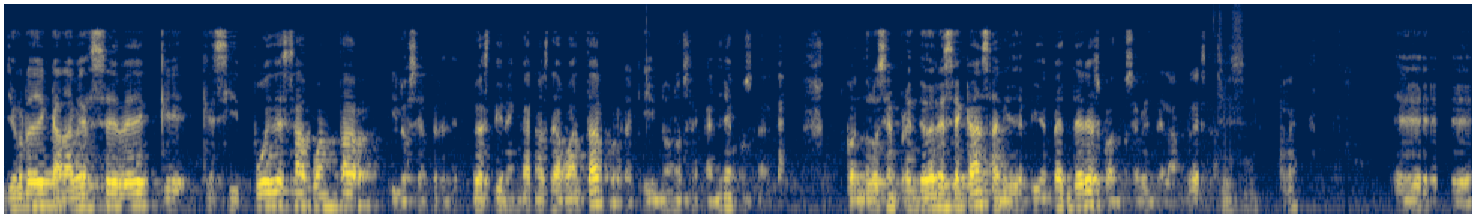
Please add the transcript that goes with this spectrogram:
yo creo que cada vez se ve que, que, si puedes aguantar, y los emprendedores tienen ganas de aguantar, porque aquí no nos engañemos, cuando los emprendedores se cansan y deciden vender es cuando se vende la empresa. Sí, sí. Eh,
